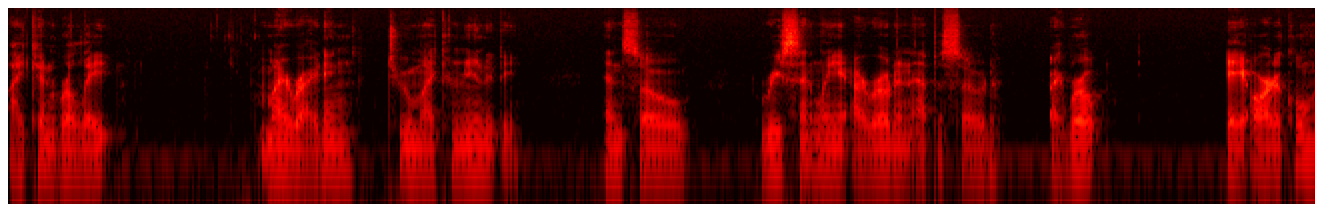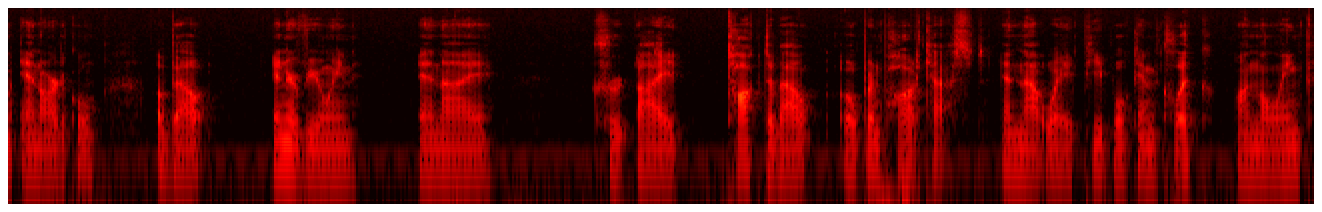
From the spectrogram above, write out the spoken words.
I can relate my writing to my community. And so recently, I wrote an episode, I wrote a article, an article about interviewing, and I, I talked about Open Podcast. And that way, people can click on the link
